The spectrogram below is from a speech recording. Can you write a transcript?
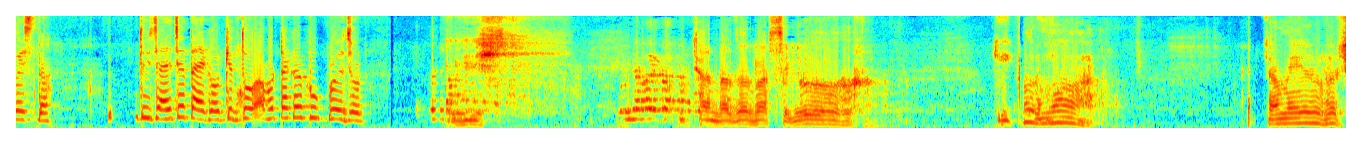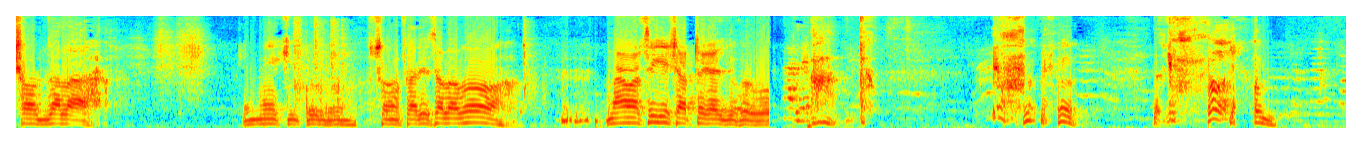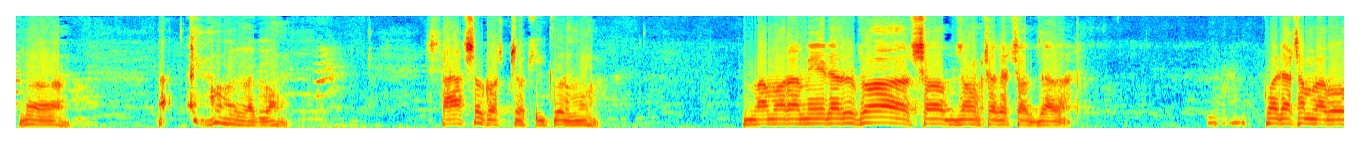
হইস না। তুই যাই চা তাই কর, কিন্তু আমার টাকার খুব প্রয়োজন। ঠান্ডা জ্বর বাড়ছে গো। কি করব? একটা মেয়ের উপর সব জ্বালা। মেয়ে কি করব? সংসারই চালাবো? না আমার চিকিৎসার টাকা দিয়ে করব? লাগল। শ্বাসও কষ্ট কি করব? মামারা মেয়েটার উপর সব সংসারে সব জায়গা কয়টা সামলাবো?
